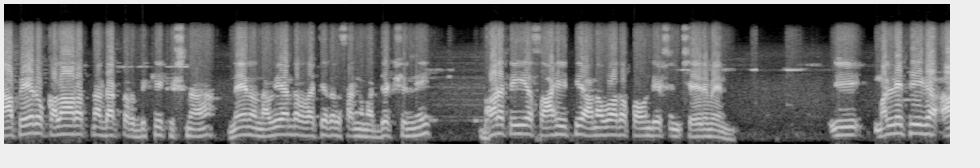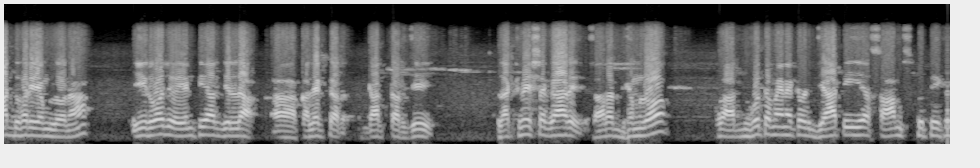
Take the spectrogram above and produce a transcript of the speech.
నా పేరు కళారత్న డాక్టర్ బిక్కి కృష్ణ. నేను నవ్యాంధ్ర రచయితల సంఘం అధ్యక్షుడిని భారతీయ సాహిత్య అనువాద ఫౌండేషన్ చైర్మన్. ఈ మల్లెతీగ ఆధ్వర్యంలోన ఈరోజు ఎన్టీఆర్ జిల్లా కలెక్టర్ డాక్టర్ జి. లక్ష్మేశ్వర గారి సారథ్యంలో ఒక అద్భుతమైనటువంటి జాతీయ సాంస్కృతిక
